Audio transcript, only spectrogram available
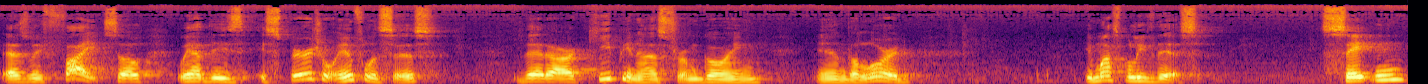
as we fight. So we have these spiritual influences that are keeping us from going in the Lord. You must believe this Satan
